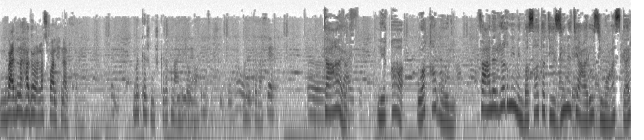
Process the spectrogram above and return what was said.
ومن بعد نهضروا على صوالحنا الأخرين. ما كاش مشكله لها نعيطوا لها تعارف لقاء وقبول. فعلى الرغم من بساطة زينة عروس معسكر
